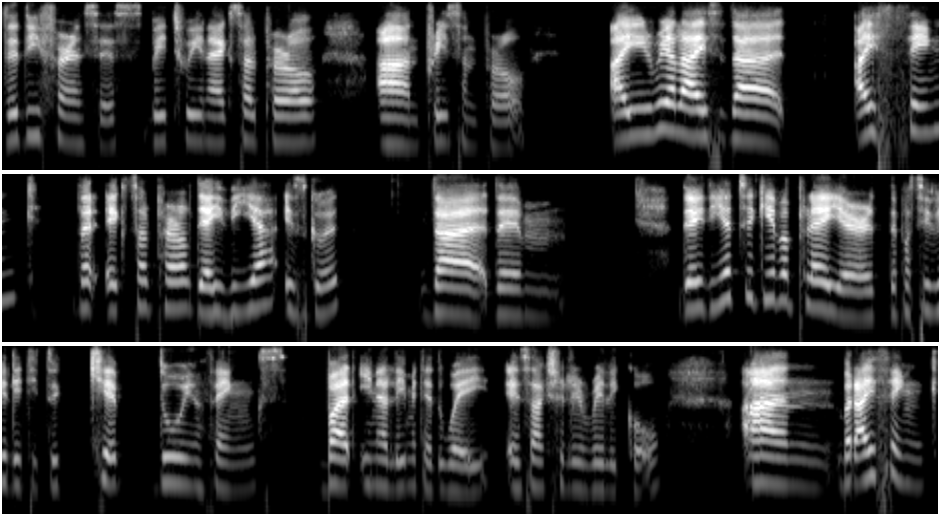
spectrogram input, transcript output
the differences between exile pearl and prison pearl i realize that i think that exile pearl the idea is good that the um, the idea to give a player the possibility to keep doing things but in a limited way is actually really cool. And but i think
